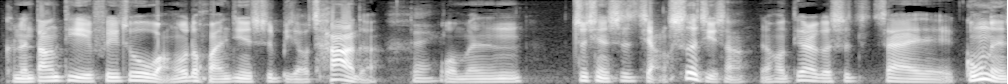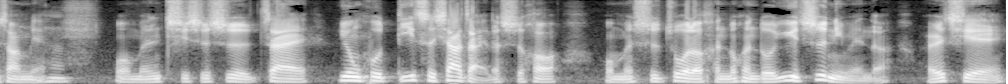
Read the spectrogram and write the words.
可能当地非洲网络的环境是比较差的。对，我们之前是讲设计上，然后第二个是在功能上面，我们其实是在用户第一次下载的时候，我们是做了很多很多预制里面的，而且。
